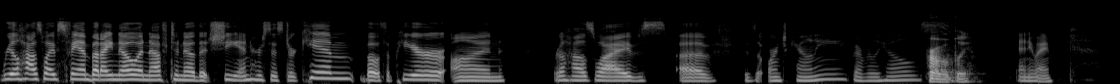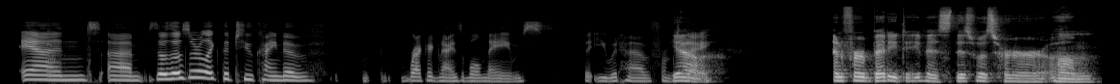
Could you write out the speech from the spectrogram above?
Real Housewives fan, but I know enough to know that she and her sister Kim both appear on Real Housewives of is it Orange County, Beverly Hills? Probably anyway and um, so those are like the two kind of recognizable names that you would have from yeah. today. And for Bette Davis, this was her um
